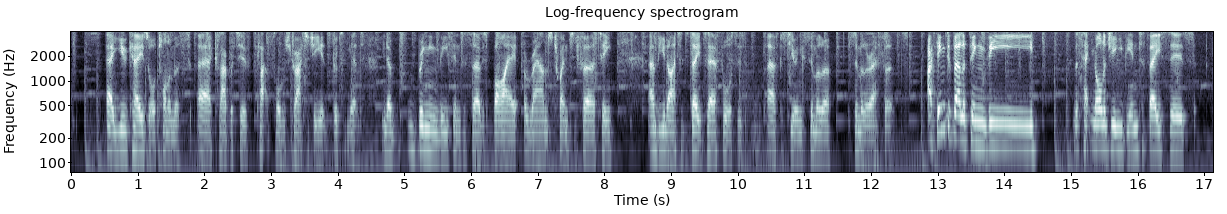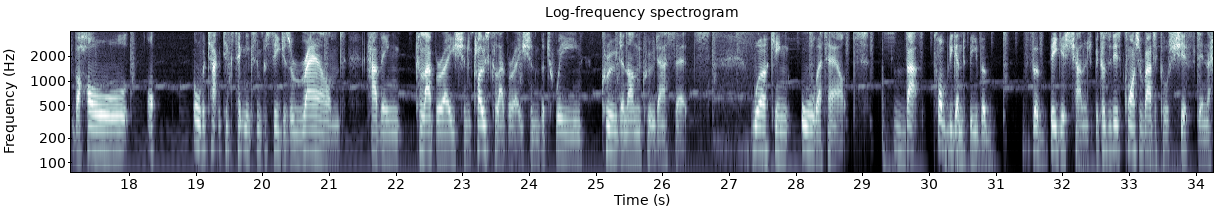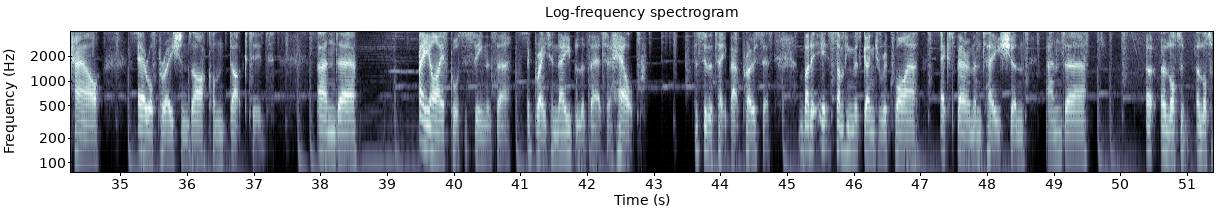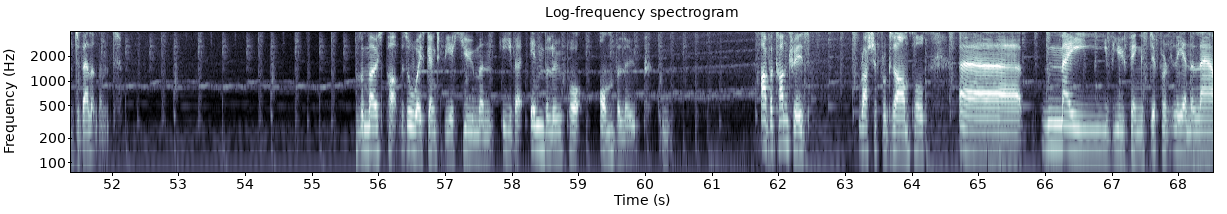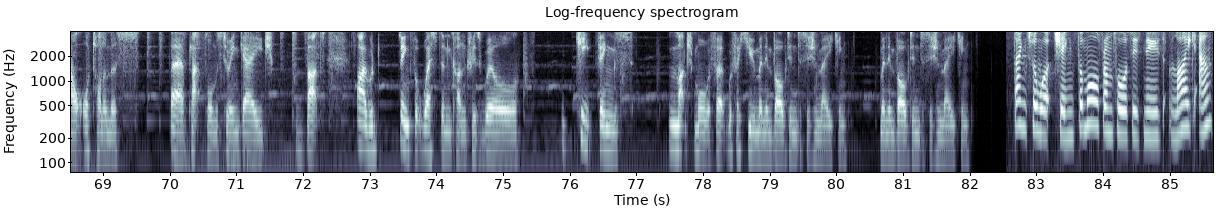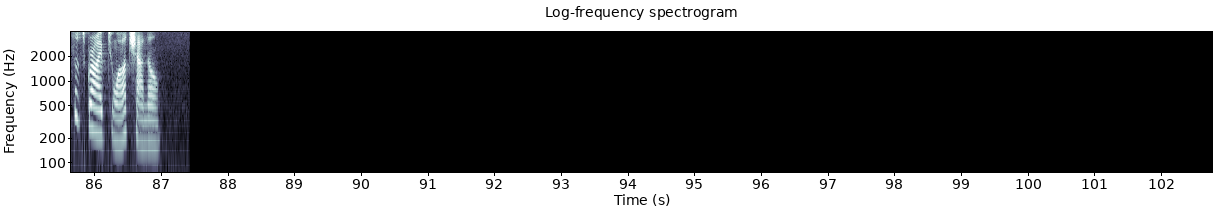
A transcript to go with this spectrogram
uh, UK's autonomous uh, collaborative platform strategy. It's looking at you know bringing these into service by around 2030, and the United States Air Force is uh, pursuing similar similar efforts. I think developing the the technology, the interfaces, the whole all the tactics, techniques, and procedures around having collaboration, close collaboration between crewed and uncrewed assets working all that out, that's probably going to be the the biggest challenge because it is quite a radical shift in how air operations are conducted. And uh, AI, of course, is seen as a, a, great enabler there to help facilitate that process. But it, it's something that's going to require experimentation and uh, a, a lot of a lot of development. for the most part, there's always going to be a human either in the loop or on the loop. Other countries, Russia, for example, uh, may view things differently and allow autonomous uh, platforms to engage. But I would think that Western countries will keep things much more with a with a human involved in decision making, and involved in decision making. Thanks for watching. For more from Forces News, like and subscribe to our channel.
